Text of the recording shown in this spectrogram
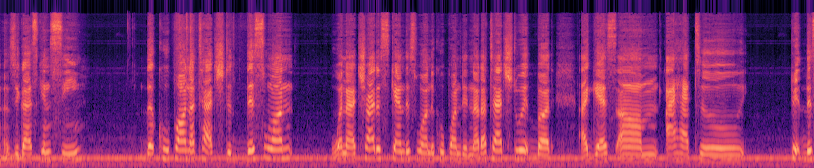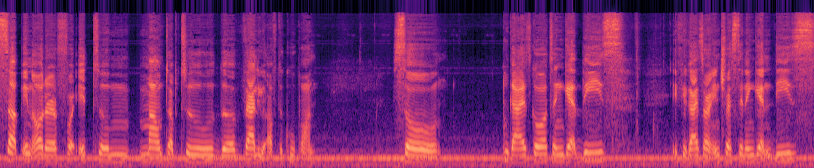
As you guys can see the coupon attached to this one when I tried to scan this one the coupon did not attach to it but I guess um, I had to pick this up in order for it to mount up to the value of the coupon. So guys go out and get these. If you guys are interested in getting these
